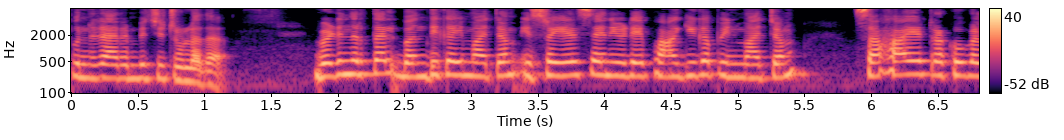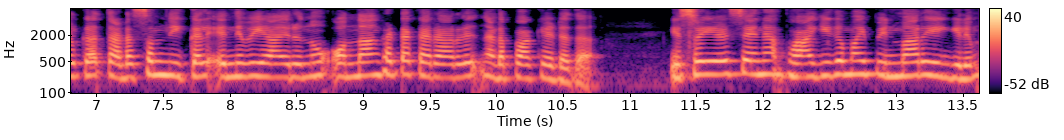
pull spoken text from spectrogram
പുനരാരംഭിച്ചിട്ടുള്ളത്. വെടിനിർത്തൽ ബന്ദി കൈമാറ്റം ഇസ്രയേൽ സേനയുടെ ഭാഗിക പിന്മാറ്റം സഹായ ട്രക്കുകൾക്ക് തടസ്സം നീക്കൽ എന്നിവയായിരുന്നു ഒന്നാം ഘട്ട കരാറിൽ നടപ്പാക്കേണ്ടത്. ഇസ്രയേൽ സേന ഭാഗികമായി പിന്മാറിയെങ്കിലും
